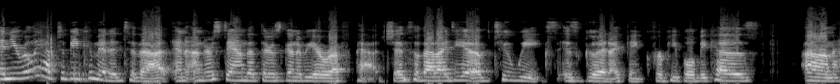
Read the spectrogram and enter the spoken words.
And you really have to be committed to that and understand that there's going to be a rough patch. And so that idea of two weeks is good, I think, for people because um,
